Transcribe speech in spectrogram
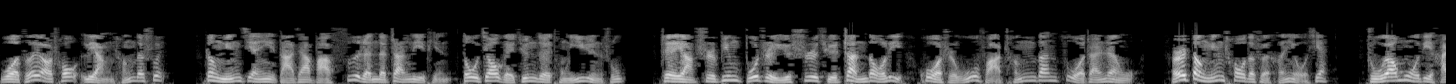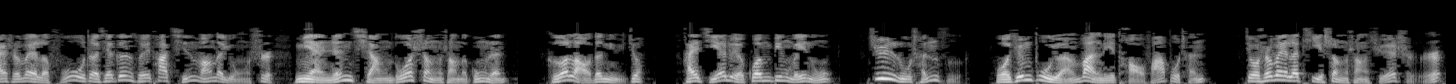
我则要抽两成的税。邓明建议大家把私人的战利品都交给军队统一运输，这样士兵不至于失去战斗力，或是无法承担作战任务。而邓明抽的税很有限，主要目的还是为了服务这些跟随他秦王的勇士、免人抢夺圣上的工人、阁老的女眷。还劫掠官兵为奴，君如臣子，我军不远万里讨伐不臣，就是为了替圣上学史。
